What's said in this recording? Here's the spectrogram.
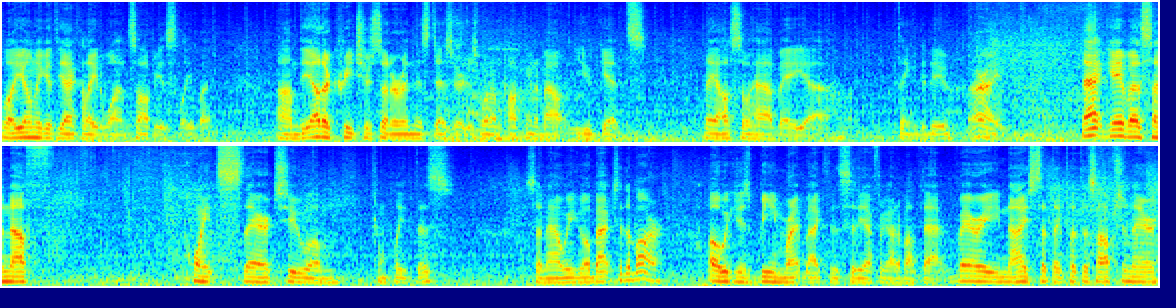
Well, you only get the accolade once, obviously, but um, the other creatures that are in this desert is what I'm talking about. You get, they also have a uh, thing to do. Alright, that gave us enough points there to um, complete this. So now we go back to the bar. Oh, we can just beam right back to the city. I forgot about that. Very nice that they put this option there.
